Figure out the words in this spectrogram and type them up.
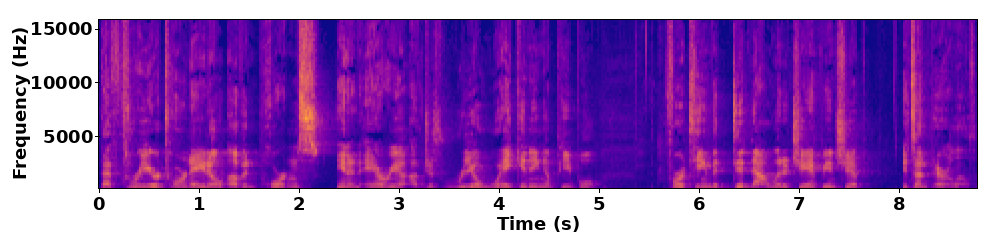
that three year tornado of importance in an area of just reawakening of people for a team that did not win a championship, it's unparalleled.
